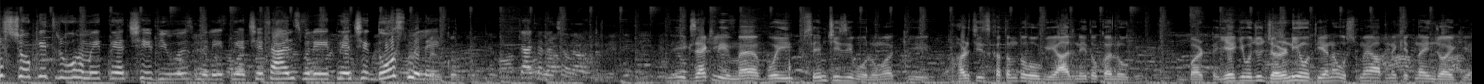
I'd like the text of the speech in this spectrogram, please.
इस शो के थ्रू हमें इतने अच्छे व्यूअर्स मिले इतने अच्छे फैंस मिले इतने अच्छे दोस्त मिले। क्या कहना चाहोगे? एग्जैक्टली exactly, मैं वही सेम चीज़ ही बोलूँगा कि हर चीज़ ख़त्म तो होगी आज नहीं तो कल होगी। बट ये है कि वो जो जर्नी होती है ना उसमें आपने कितना इन्जॉय किया।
